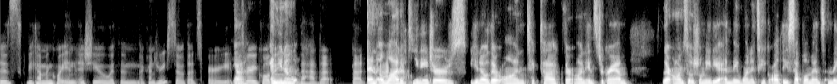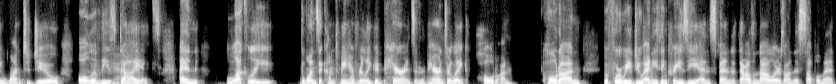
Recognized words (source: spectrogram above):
is becoming quite an issue within the country. So that's very yeah. that's very cool. And you know to have that that and a lot of teenagers, you know, they're on TikTok, they're on Instagram, they're on social media, and they want to take all these supplements and they want to do all of these yeah. diets. And luckily the ones that come to me have really good parents and the parents are like hold on hold on. Before we do anything crazy and spend a thousand dollars on this supplement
